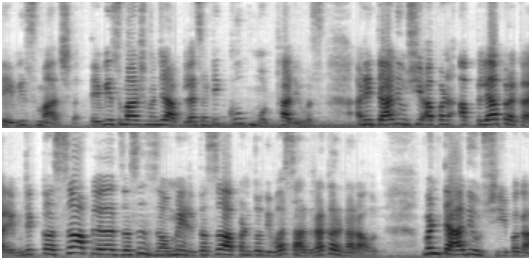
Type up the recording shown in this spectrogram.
तेवीस मार्चला. तेवीस मार्च म्हणजे आपल्यासाठी खूप मोठा दिवस. आणि त्या दिवशी आपण आपल्या प्रकारे म्हणजे कसं आपल्याला जसं जमेल तसं आपण तो दिवस साजरा करणार आहोत. पण त्या दिवशी बघा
